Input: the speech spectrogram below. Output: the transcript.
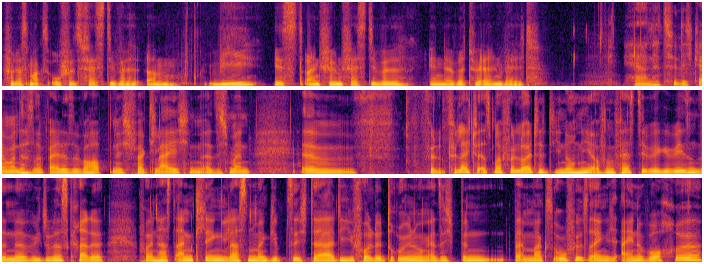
für das Max Ophüls Festival. Ähm, wie ist ein Filmfestival in der virtuellen Welt? Ja, natürlich kann man das beides überhaupt nicht vergleichen. Also ich meine, ähm, vielleicht erstmal für Leute, die noch nie auf einem Festival gewesen sind, ne? wie du das gerade vorhin hast anklingen lassen, man gibt sich da die volle Dröhnung. Also ich bin beim Max Ophels eigentlich eine Woche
